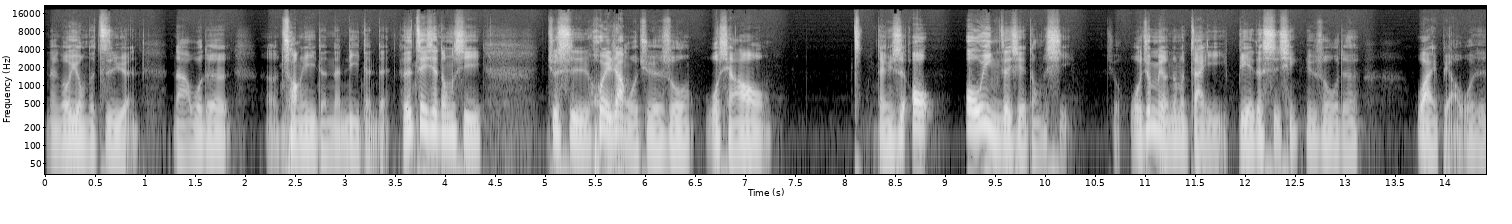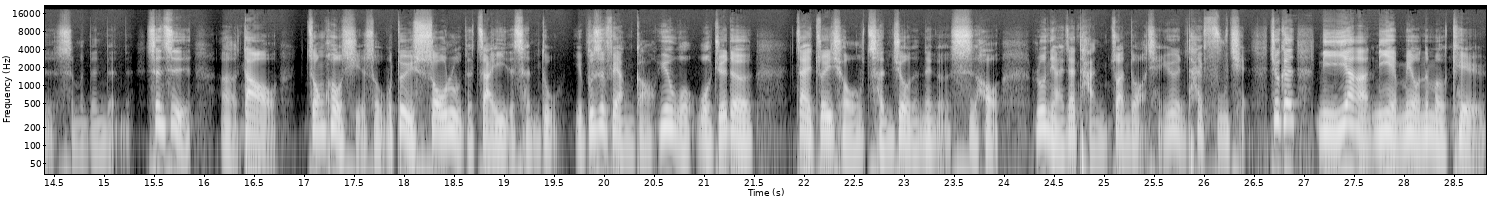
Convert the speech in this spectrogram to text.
能够用的资源，那我的呃创意的能力等等。可是这些东西，就是会让我觉得说，我想要等于是 all all in 这些东西，就我就没有那么在意别的事情，比如说我的外表或者什么等等的，甚至呃到。中后期的时候，我对于收入的在意的程度也不是非常高，因为我我觉得在追求成就的那个时候，如果你还在谈赚多少钱，因为你太肤浅，就跟你一样啊，你也没有那么 care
